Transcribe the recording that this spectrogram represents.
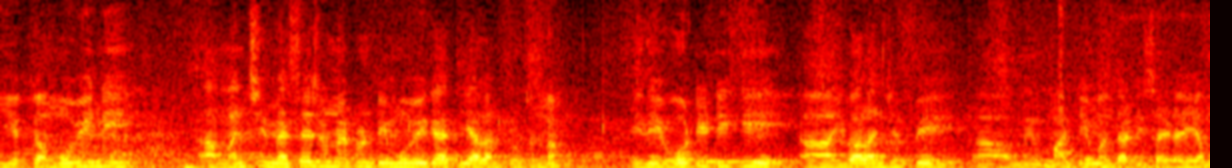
ఈ యొక్క మూవీని మంచి మెసేజ్ ఉన్నటువంటి మూవీగా తీయాలనుకుంటున్నాం. ఇది ఓటీటీకి ఇవ్వాలని చెప్పి మేము మా టీం అంతా డిసైడ్ అయ్యాం.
